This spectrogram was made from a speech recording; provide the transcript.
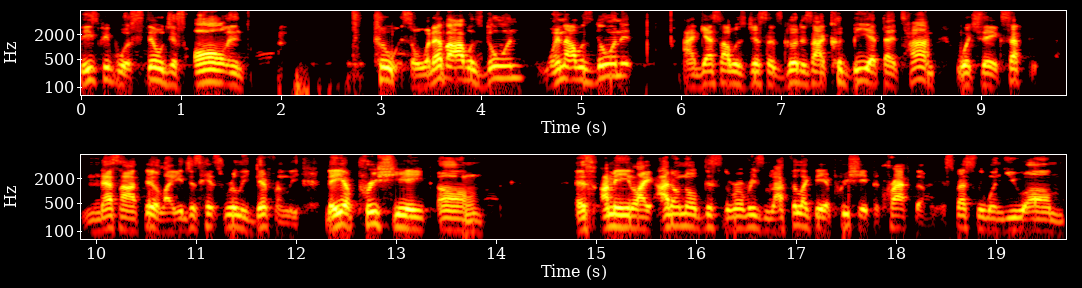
these people were still just all into it. So whatever I was doing when I was doing it, I guess I was just as good as I could be at that time, which they accepted. And that's how I feel. Like it just hits really differently. They appreciate um as I mean, like I don't know if this is the real reason, but I feel like they appreciate the craft of it, especially when you um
